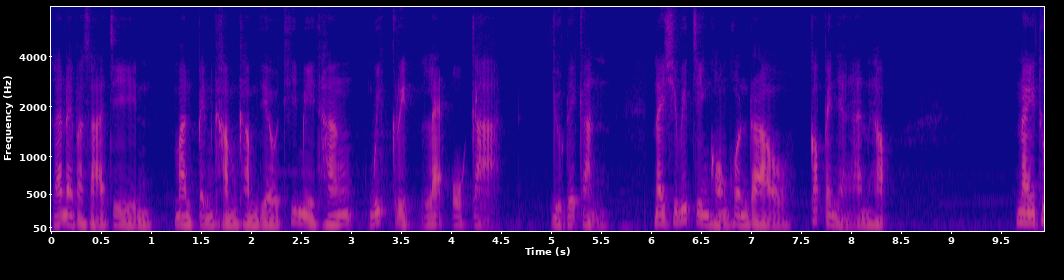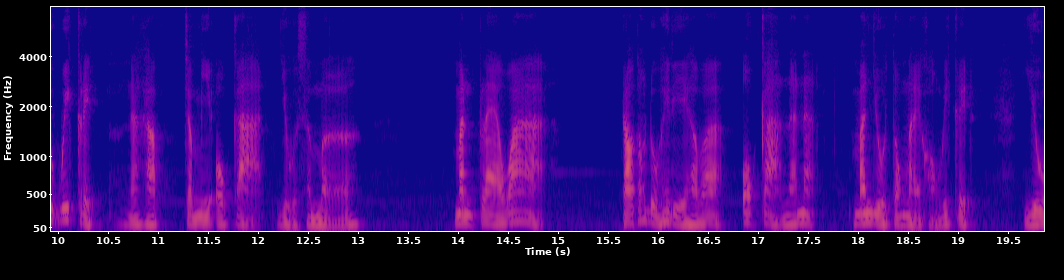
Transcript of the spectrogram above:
และในภาษาจีนมันเป็นคำคำเดียวที่มีทั้งวิกฤตและโอกาสอยู่ด้วยกัน ในชีวิตจริงของคนเราก็เป็นอย่างนั้นครับ ในทุกวิกฤตนะครับ จะมีโอกาสอยู่เสมอ มันแปลว่า เราต้องดูให้ดีครับว่า โอกาสนั้นน่ะมันอยู่ตรงไหนของวิกฤต อยู่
